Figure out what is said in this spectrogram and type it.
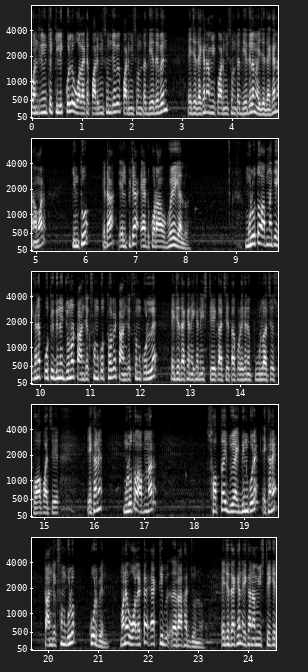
কন্টিনিউতে ক্লিক করলে ওয়ালেটে পারমিশন যাবে পারমিশনটা দিয়ে দেবেন। এই যে দেখেন, আমি পারমিশনটা দিয়ে দিলাম। এই যে দেখেন, আমার কিন্তু এটা এলপিটা অ্যাড করা হয়ে গেল। মূলত আপনাকে এখানে প্রতিদিনের জন্য ট্রানজ্যাকশন করতে হবে। ট্রানজ্যাকশন করলে এই যে দেখেন, এখানে স্টেক আছে, তারপর এখানে পুল আছে সোয়াপ আছে। এখানে মূলত আপনার সপ্তাহে দু একদিন করে এখানে ট্রানজ্যাকশনগুলো করবেন। মানে ওয়ালেটটা অ্যাক্টিভ রাখার জন্য। এই যে দেখেন, এখানে আমি স্টেকে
